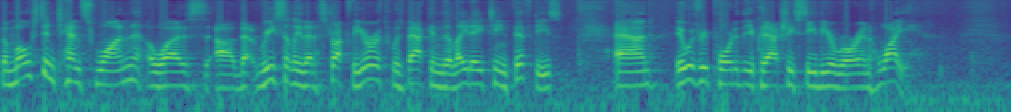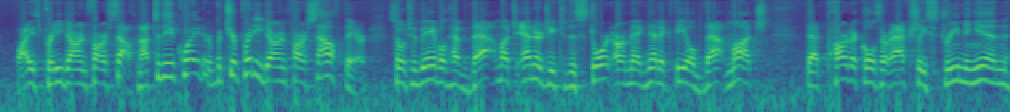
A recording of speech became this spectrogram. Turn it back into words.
The most intense one was uh, that recently that struck the Earth was back in the late 1850s, and it was reported that you could actually see the aurora in Hawaii. Hawaii is pretty darn far south, not to the equator, but you're pretty darn far south there. So to be able to have that much energy to distort our magnetic field that much that particles are actually streaming in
